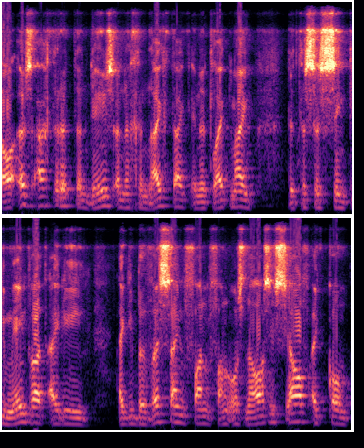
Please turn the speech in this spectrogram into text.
daar is egter 'n tendens in 'n geneigtheid en dit lyk my dit is 'n sentiment wat uit die uit die bewussyn van van ons nasie self uitkom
